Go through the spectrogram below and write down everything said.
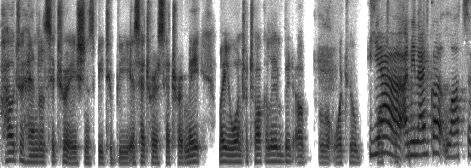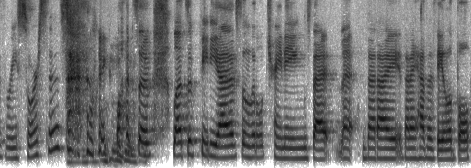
how to handle situations b2b etc etc may may you want to talk a little bit of what you yeah i mean i've got lots of resources like lots of lots of pdfs and little trainings that that that i that i have available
